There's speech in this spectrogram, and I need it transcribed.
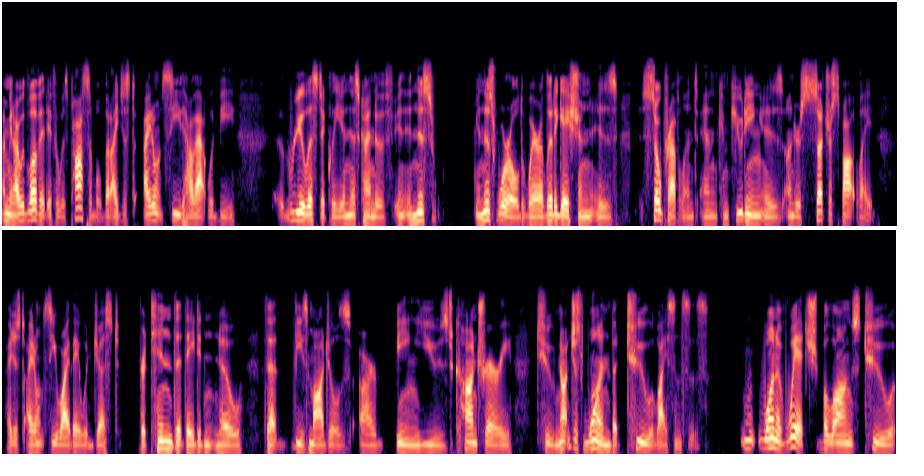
I mean I would love it if it was possible, but I just I don't see how that would be realistically in this kind of in, in this in this world where litigation is so prevalent and computing is under such a spotlight. I just I don't see why they would just pretend that they didn't know that these modules are being used contrary to not just one, but two licenses. One of which belongs to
